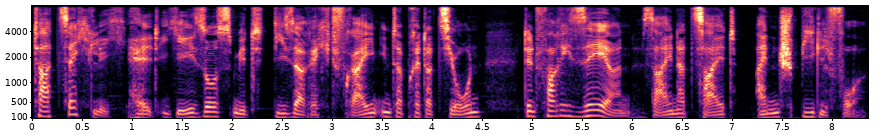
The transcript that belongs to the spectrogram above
Tatsächlich hält Jesus mit dieser recht freien Interpretation den Pharisäern seiner Zeit einen Spiegel vor.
